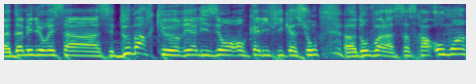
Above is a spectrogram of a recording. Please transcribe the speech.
euh, d'améliorer sa, ses deux marques euh, réalisées en, qualification. Euh, Donc voilà, ça sera au moins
